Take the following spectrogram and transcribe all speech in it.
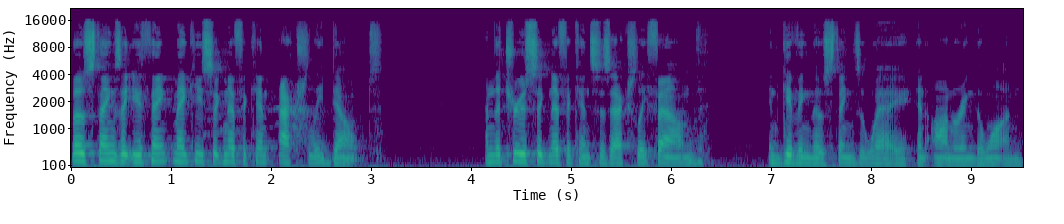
those things that you think make you significant actually don't. And the true significance is actually found in giving those things away and honoring the one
